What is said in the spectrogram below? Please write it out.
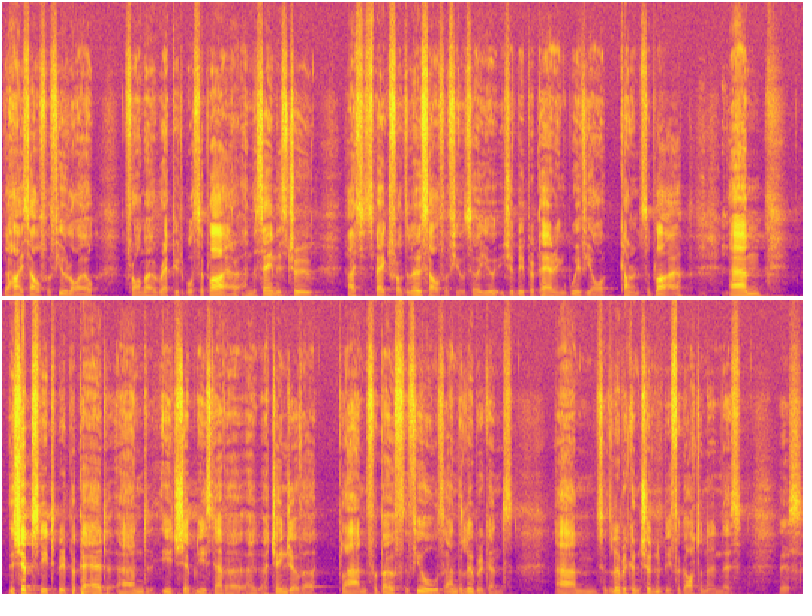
the high sulfur fuel oil from a reputable supplier, and the same is true, I suspect, for the low sulfur fuel. So you should be preparing with your current supplier. Um, the ships need to be prepared, and each ship needs to have a, a, a changeover plan for both the fuels and the lubricants. Um, so the lubricant shouldn't be forgotten in this, this,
